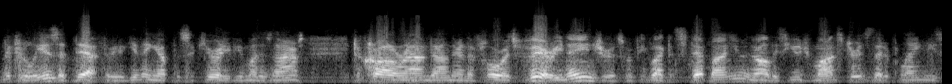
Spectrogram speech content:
literally is a death, or you're giving up the security of your mother's arms to crawl around down there on the floor. It's very dangerous where people like to step on you and all these huge monsters that are playing these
